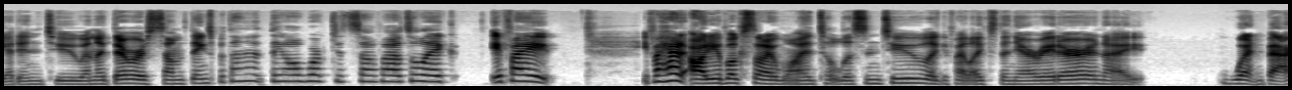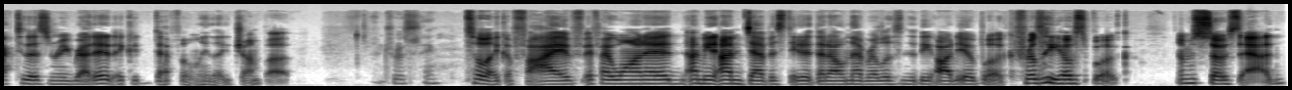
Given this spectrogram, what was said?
get into and like there were some things but then they all worked itself out so like if i if i had audiobooks that i wanted to listen to like if i liked the narrator and i went back to this and reread it i could definitely like jump up Interesting. to like a five if i wanted i mean i'm devastated that i'll never listen to the audiobook for leo's book i'm so sad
